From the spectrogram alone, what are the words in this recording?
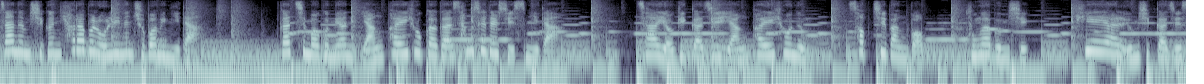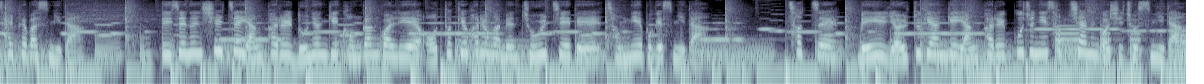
짠 음식은 혈압을 올리는 주범입니다. 같이 먹으면 양파의 효과가 상쇄될 수 있습니다. 자, 여기까지 양파의 효능, 섭취 방법, 궁합 음식, 피해야 할 음식까지 살펴봤습니다. 이제는 실제 양파를 노년기 건강 관리에 어떻게 활용하면 좋을지에 대해 정리해 보겠습니다. 첫째, 매일 12개 한 개 양파를 꾸준히 섭취하는 것이 좋습니다.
